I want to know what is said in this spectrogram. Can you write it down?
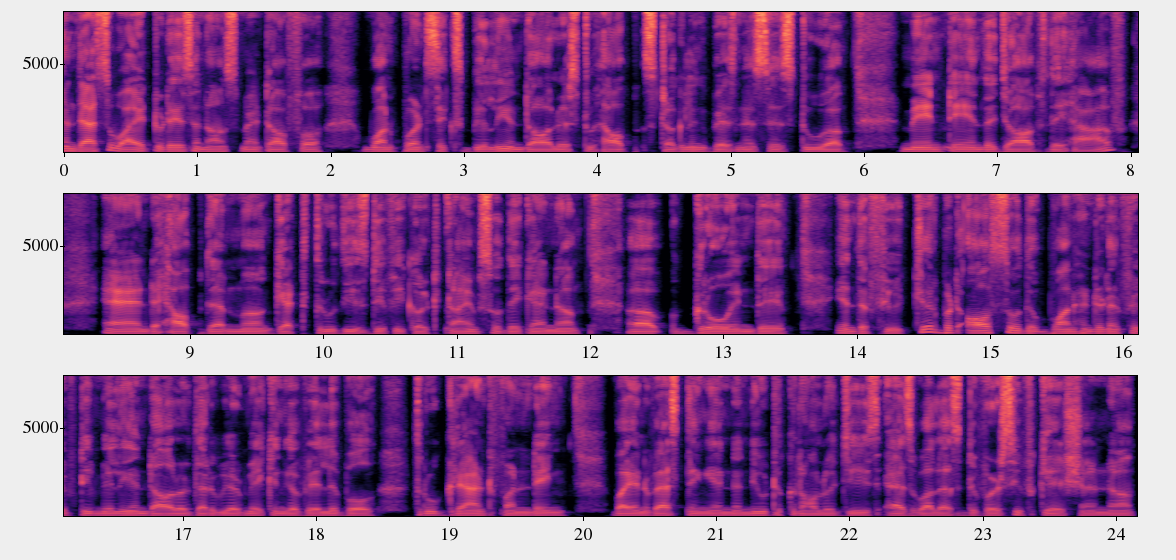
and that's why today's announcement of uh, $1.6 billion to help struggling businesses to uh, maintain the jobs they have and help them uh, get through these difficult times so they can uh, uh, grow in the in the future. But also the $150 million that we are making available through grant funding by investing in new technologies as well as diversification uh,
